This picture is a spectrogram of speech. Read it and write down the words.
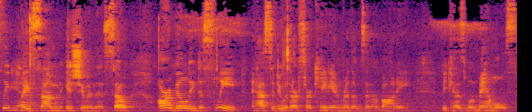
Sleep yeah. plays some issue in this. So, our ability to sleep has to do with our circadian rhythms in our body because we're mammals,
